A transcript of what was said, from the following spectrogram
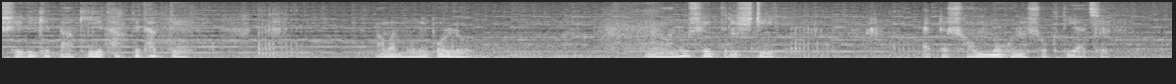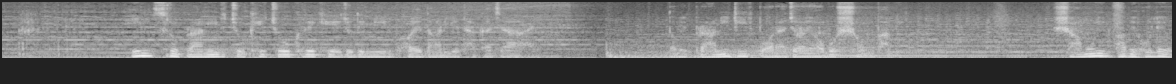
সেদিকে তাকিয়ে থাকতে থাকতে আমার মনে পড়ল, মানুষের দৃষ্টি একটা সম্মোহনী শক্তি আছে। হিংস্র প্রাণীর চোখে চোখ রেখে যদি নির্ভয়ে দাঁড়িয়ে থাকা যায়, তবে প্রাণীটির পরাজয় অবশ্যম্ভাবী। সাময়িকভাবে হলেও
